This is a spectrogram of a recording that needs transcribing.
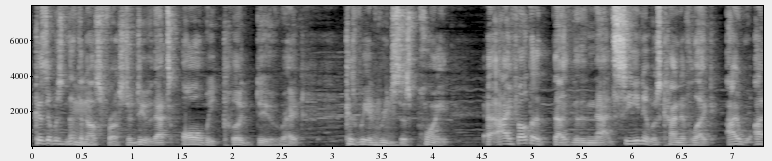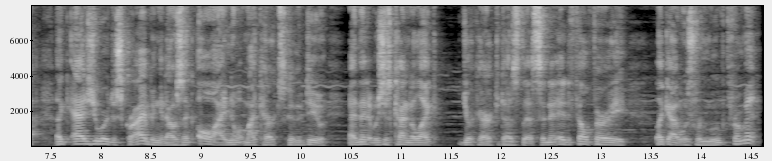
Because there was nothing mm. else for us to do. That's all we could do, right? Because we had reached mm-hmm. this point. I felt that, that in that scene, it was kind of like I, I like as you were describing it, I was like, "Oh, I know what my character's going to do," and then it was just kind of like your character does this, and it, it felt very like I was removed from it.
